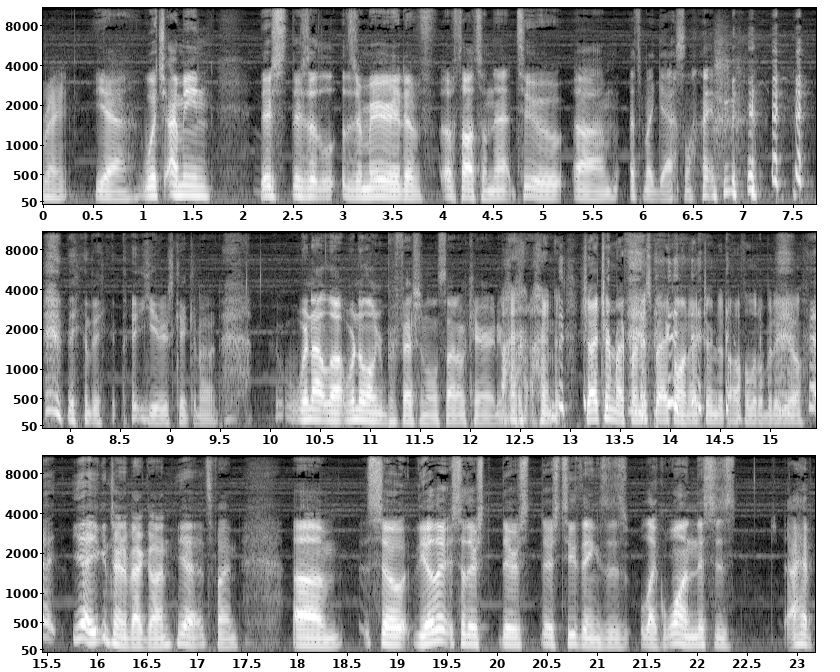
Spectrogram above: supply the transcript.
Right. Yeah, which I mean, there's there's a there's a myriad of, of thoughts on that too. Um, that's my gas line. the, the, the heater's kicking on. We're not lo- we're no longer professionals, so I don't care anymore. I know. Should I turn my furnace back on? I turned it off a little bit ago. yeah, you can turn it back on. Yeah, it's fine. Um, so the other so there's there's there's two things. Is like one, this is I have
